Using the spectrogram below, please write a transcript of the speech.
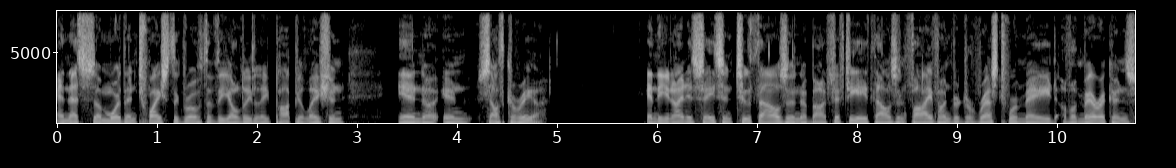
And that's uh, more than twice the growth of the elderly population in, uh, in South Korea. In the United States in 2000, about 58,500 arrests were made of Americans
